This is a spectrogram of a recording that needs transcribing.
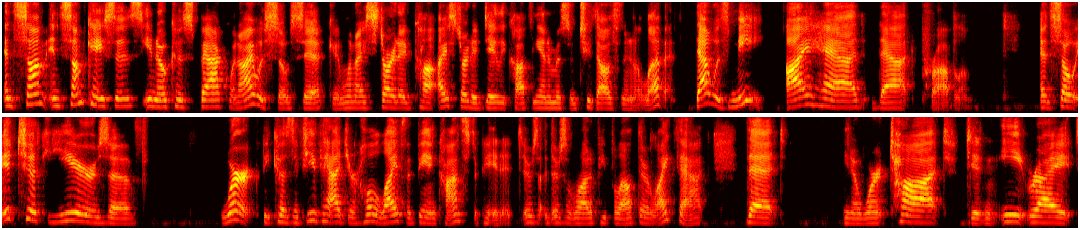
And some, in some cases, you know, because back when I was so sick and when I started, co- I started daily coffee enemas in 2011. That was me. I had that problem and so it took years of work because if you've had your whole life of being constipated there's there's a lot of people out there like that that you know weren't taught didn't eat right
